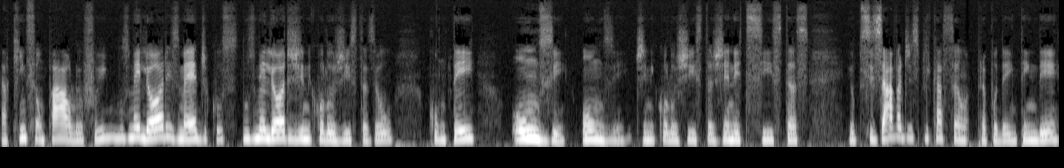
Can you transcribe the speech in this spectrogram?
Aqui em São Paulo, eu fui nos melhores médicos, nos melhores ginecologistas. Eu contei 11, 11 ginecologistas, geneticistas. Eu precisava de explicação para poder entender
